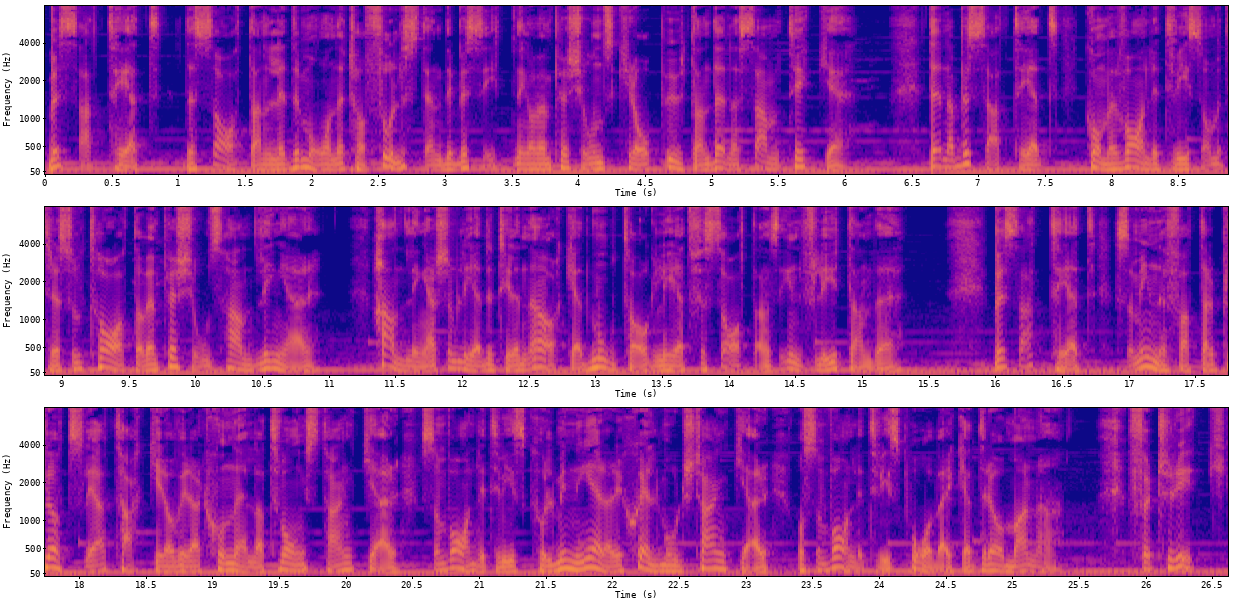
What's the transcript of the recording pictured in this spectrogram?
Besatthet där Satan eller demoner tar fullständig besittning av en persons kropp utan dennes samtycke. Denna besatthet kommer vanligtvis som ett resultat av en persons handlingar. Handlingar som leder till en ökad mottaglighet för Satans inflytande. Besatthet som innefattar plötsliga attacker av irrationella tvångstankar som vanligtvis kulminerar i självmordstankar och som vanligtvis påverkar drömmarna. Förtryck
